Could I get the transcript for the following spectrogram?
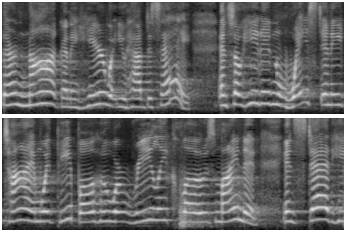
they're not going to hear what you have to say. And so he didn't waste any time with people who were really close minded. Instead, he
